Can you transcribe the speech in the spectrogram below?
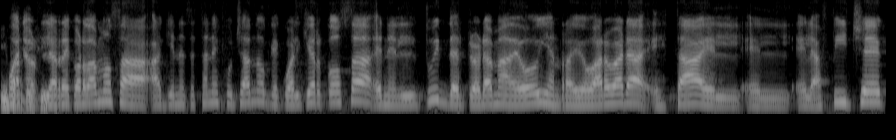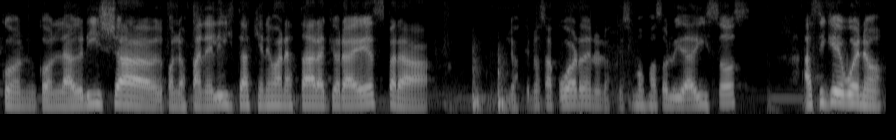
bueno, le recordamos a, quienes están escuchando que cualquier cosa en el tweet del programa de hoy en Radio Bárbara está el, el afiche con, con, la grilla, con los panelistas, quiénes van a estar, a qué hora es, para, los que no se acuerden o los que somos más olvidadizos. Así que bueno,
